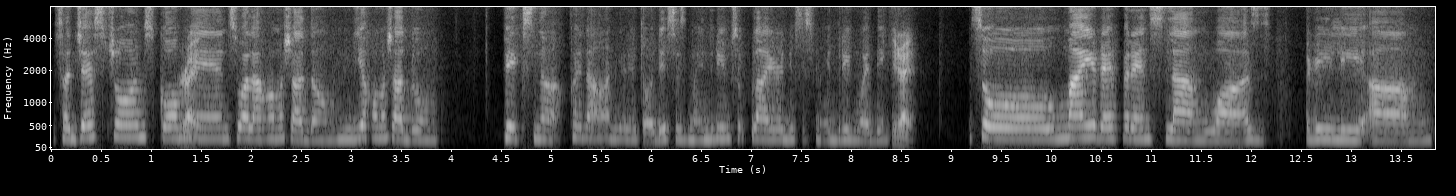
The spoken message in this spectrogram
suggestions, comments, wala ako masyadong, hindi ako masyadong fix na kailangan ganito. This is my dream supplier, this is my dream wedding. Right. So, my reference lang was really um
